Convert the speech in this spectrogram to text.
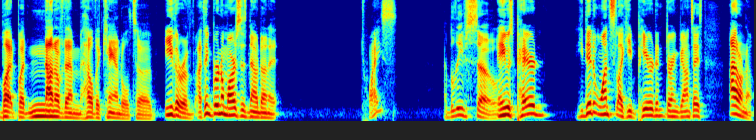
but but none of them held a candle to either of. I think Bruno Mars has now done it twice, I believe so. and he was paired. He did it once, like he appeared in, during Beyonce's. I don't know.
